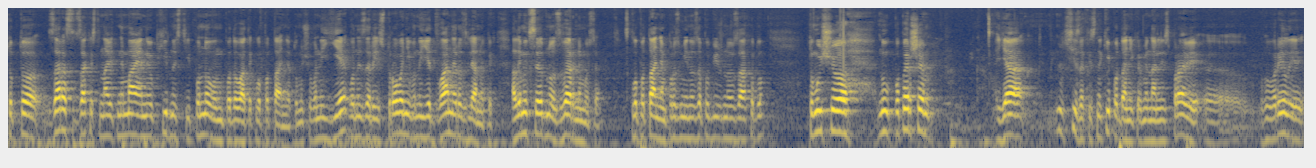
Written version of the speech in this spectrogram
Тобто зараз захисту навіть немає необхідності по-новому подавати клопотання, тому що вони є, вони зареєстровані, вони є два нерозглянутих. Але ми все одно звернемося з клопотанням про зміну запобіжного заходу, тому що, ну, по-перше, я ну, всі захисники по даній кримінальній справі е, говорили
